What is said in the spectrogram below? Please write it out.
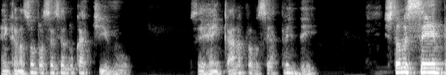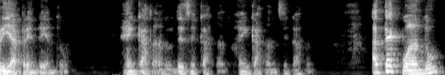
Reencarnação é um processo educativo. Você reencarna para você aprender. Estamos sempre aprendendo. Reencarnando, desencarnando, reencarnando, desencarnando. Até quando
